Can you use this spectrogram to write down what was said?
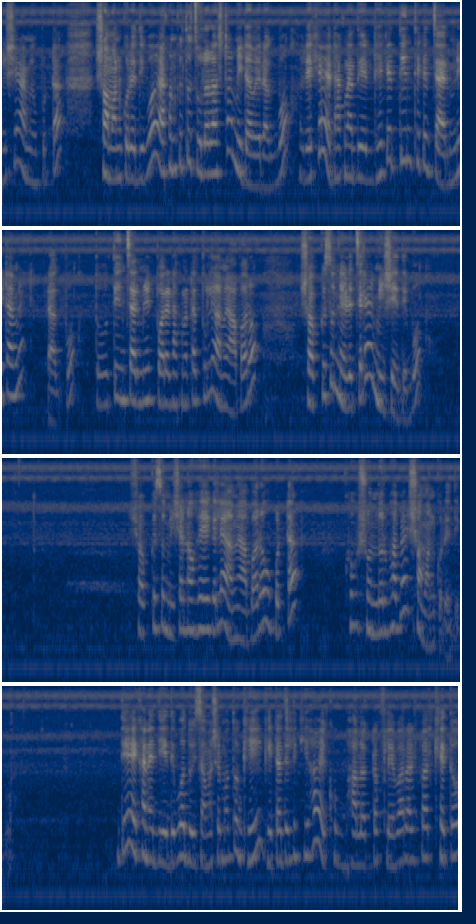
মিশিয়ে আমি উপরটা সমান করে দিব। এখন কিন্তু চুলার আঁচটা মিডিয়ামে রাখব। রেখে ঢাকনা দিয়ে ঢেকে তিন থেকে চার মিনিট আমি রাখব। তো তিন চার মিনিট পরে ঢাকনাটা তুলে আমি আবারও সব কিছু নেড়ে চেড়ে মিশিয়ে দেব। সব কিছু মিশানো হয়ে গেলে আমি আবারও উপরটা খুব সুন্দরভাবে সমান করে দিব। দিয়ে এখানে দিয়ে দিব দুই চামচের মতো ঘি। ঘিটা দিলে কি হয়? খুব ভালো একটা ফ্লেভার আসবে আর খেতেও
